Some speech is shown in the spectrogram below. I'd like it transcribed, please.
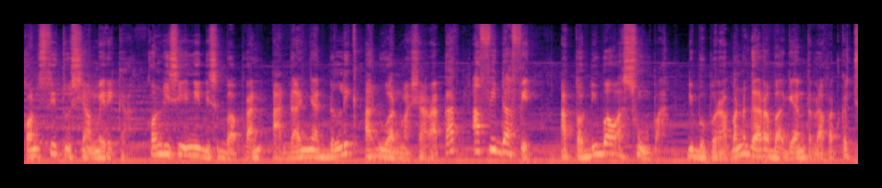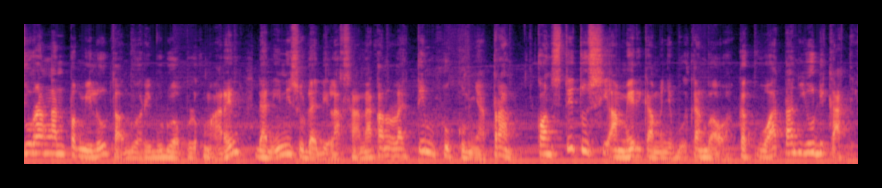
Konstitusi Amerika. Kondisi ini disebabkan adanya delik aduan masyarakat afidavit atau di bawah sumpah. Di beberapa negara bagian terdapat kecurangan pemilu tahun 2020 kemarin dan ini sudah dilaksanakan oleh tim hukumnya Trump. Konstitusi Amerika menyebutkan bahwa kekuatan yudikatif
